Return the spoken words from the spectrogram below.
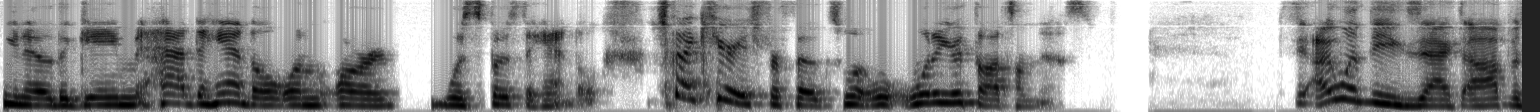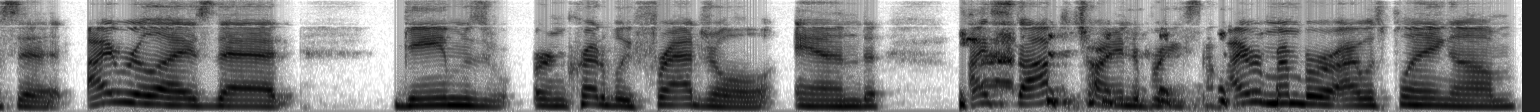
you know the game had to handle or, or was supposed to handle. I'm just kind of curious for folks. What what are your thoughts on this? See, I went the exact opposite. I realized that games are incredibly fragile and I stopped trying to break stuff. I remember I was playing um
